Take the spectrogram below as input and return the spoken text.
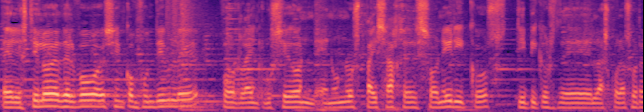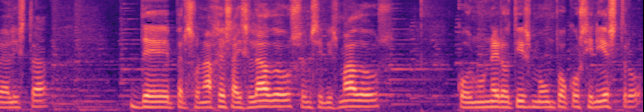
El estilo de Delvaux es inconfundible por la inclusión en unos paisajes oníricos típicos de la escuela surrealista de personajes aislados, ensimismados, con un erotismo un poco siniestro.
